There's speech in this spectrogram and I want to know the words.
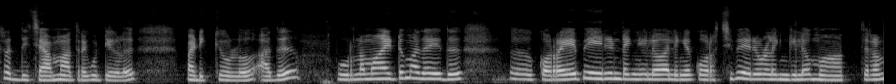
ശ്രദ്ധിച്ചാൽ മാത്രമേ കുട്ടികൾ പഠിക്കുള്ളൂ. അത് പൂർണമായിട്ടും അതായത് കുറേ പേരുണ്ടെങ്കിലോ അല്ലെങ്കിൽ കുറച്ച് പേരുള്ളെങ്കിലോ മാത്രം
